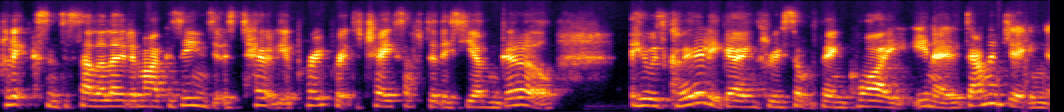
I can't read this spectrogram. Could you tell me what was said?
clicks and to sell a load of magazines, it was totally appropriate to chase after this young girl. Who was clearly going through something quite, you know, damaging,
